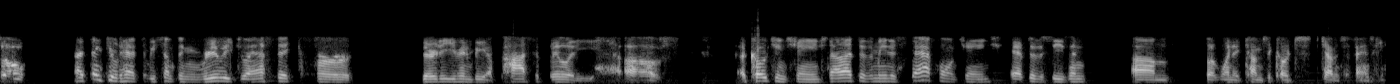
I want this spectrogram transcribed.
So I think it would have to be something really drastic for there to even be a possibility of a coaching change. Now, that doesn't mean his staff won't change after the season, um, but when it comes to Coach Kevin Stefanski.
